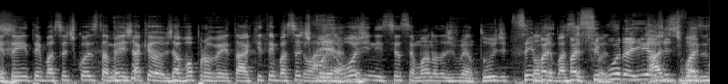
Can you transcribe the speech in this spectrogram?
E tem, tem bastante coisa também, já que eu já vou aproveitar aqui, tem bastante claro. coisa. Hoje inicia a Semana da Juventude. Sim, então mas, mas segura segura aí, a gente vai um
